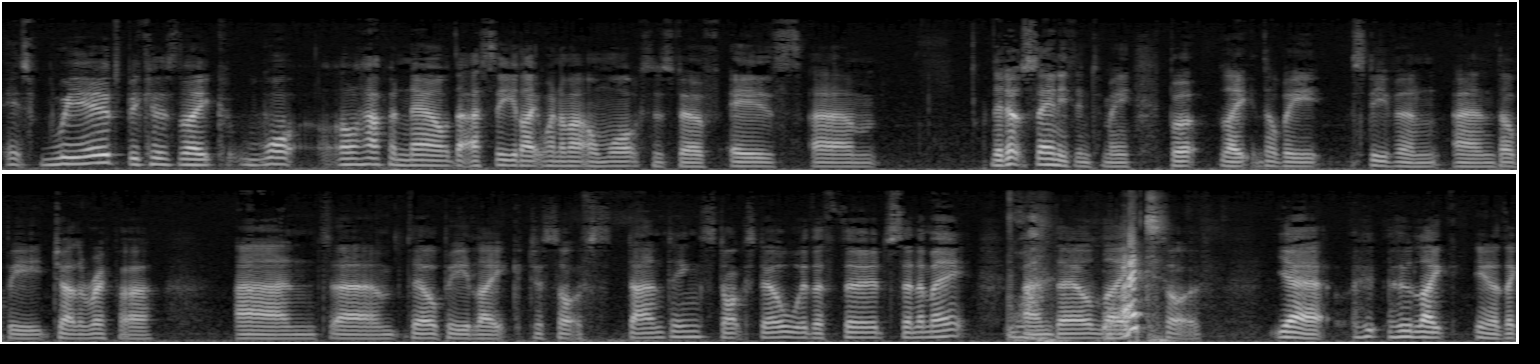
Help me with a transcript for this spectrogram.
it's weird because like what will happen now that I see like when I'm out on walks and stuff is um they don't say anything to me, but like there'll be Stephen and there'll be Jack the Ripper and um they'll be like just sort of standing stock still with a third cinemate and they'll like What? sort of yeah, who, who like you know they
